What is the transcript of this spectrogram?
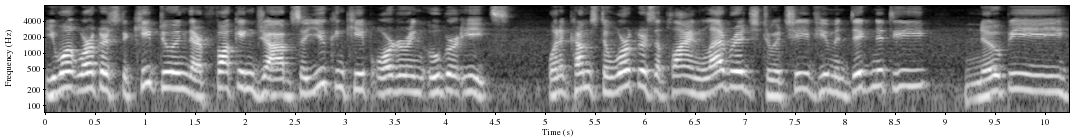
You want workers to keep doing their fucking job so you can keep ordering Uber Eats. When it comes to workers applying leverage to achieve human dignity, nopey.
